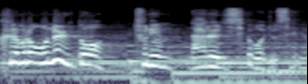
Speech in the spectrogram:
그러므로 오늘도 주님 나를 세워주세요.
